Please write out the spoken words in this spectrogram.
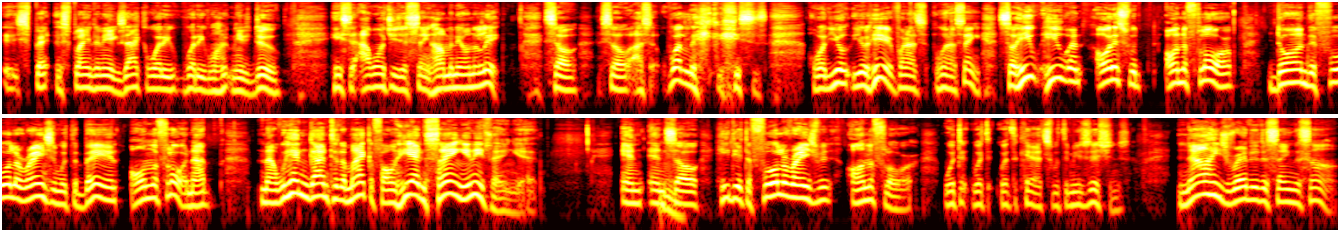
explained to me exactly what he what he wanted me to do, he said, "I want you to sing harmony on the lick." So so I said, "What lick?" He says, "Well, you'll you'll hear it when I when I sing." So he he went Otis would on the floor doing the full arrangement with the band on the floor. Now now we hadn't gotten to the microphone. He hadn't sang anything yet. And and hmm. so he did the full arrangement on the floor with the, with with the cats with the musicians. Now he's ready to sing the song.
